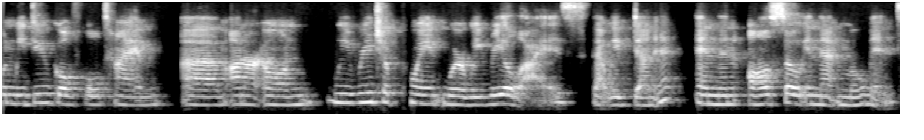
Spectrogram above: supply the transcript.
when we do go full time um, on our own, we reach a point where we realize that we've done it. And then also in that moment,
